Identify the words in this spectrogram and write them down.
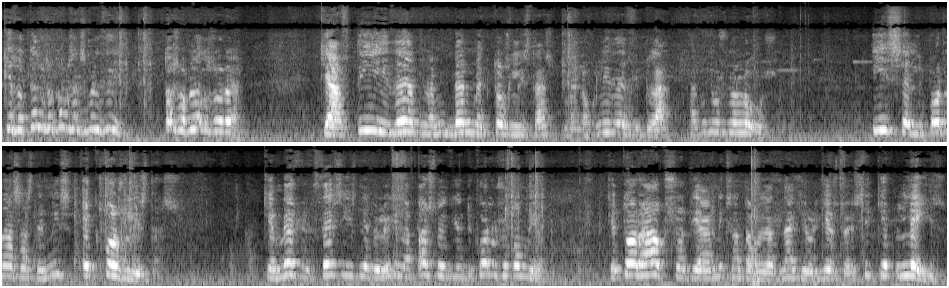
και το τέλος ακόμα θα εξυπηρεθεί. Τόσο απλά, τόσο ωραία. Και αυτή η ιδέα του να μην μπαίνουμε εκτός λίστας με ενοχλεί δε διπλά, θα ακούγεται πω είναι ο λόγο. Είσαι λοιπόν ένα ασθενή εκτός λίστας. Και μέχρι χθες είχες την επιλογή να πας στο ιδιωτικό νοσοκομείο. Και τώρα άκουσα ότι ανοίξαν τα απογευματινά χειρουργίας στο ΕΣΥ και επιλέγεις.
